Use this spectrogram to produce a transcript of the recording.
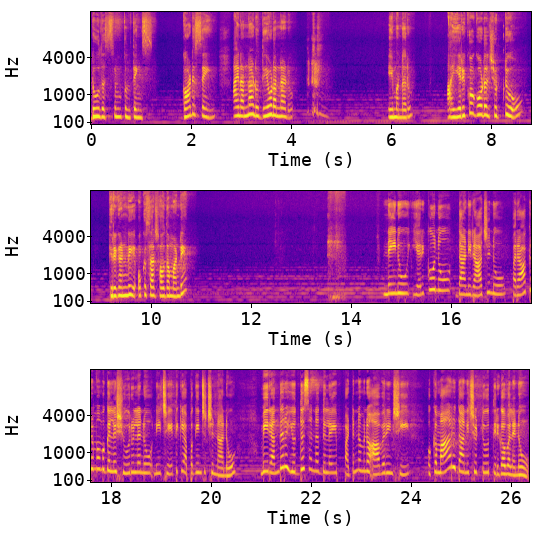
do the simple things God is saying ఆయన అన్నాడు దేవుడు అన్నాడు ఏమన్నారు? ఆ ఎరుకో గోడల చుట్టూ తిరగండి ఒకసారి చదుదామండి నేను ఎరుకోను దాని రాజును పరాక్రమము గల శూరులను నీ చేతికి అప్పగించుచున్నాను. మీరందరూ యుద్ధ సన్నద్ధులై పట్టణమును ఆవరించి ఒక మారు దాని చుట్టూ తిరగవలెను.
